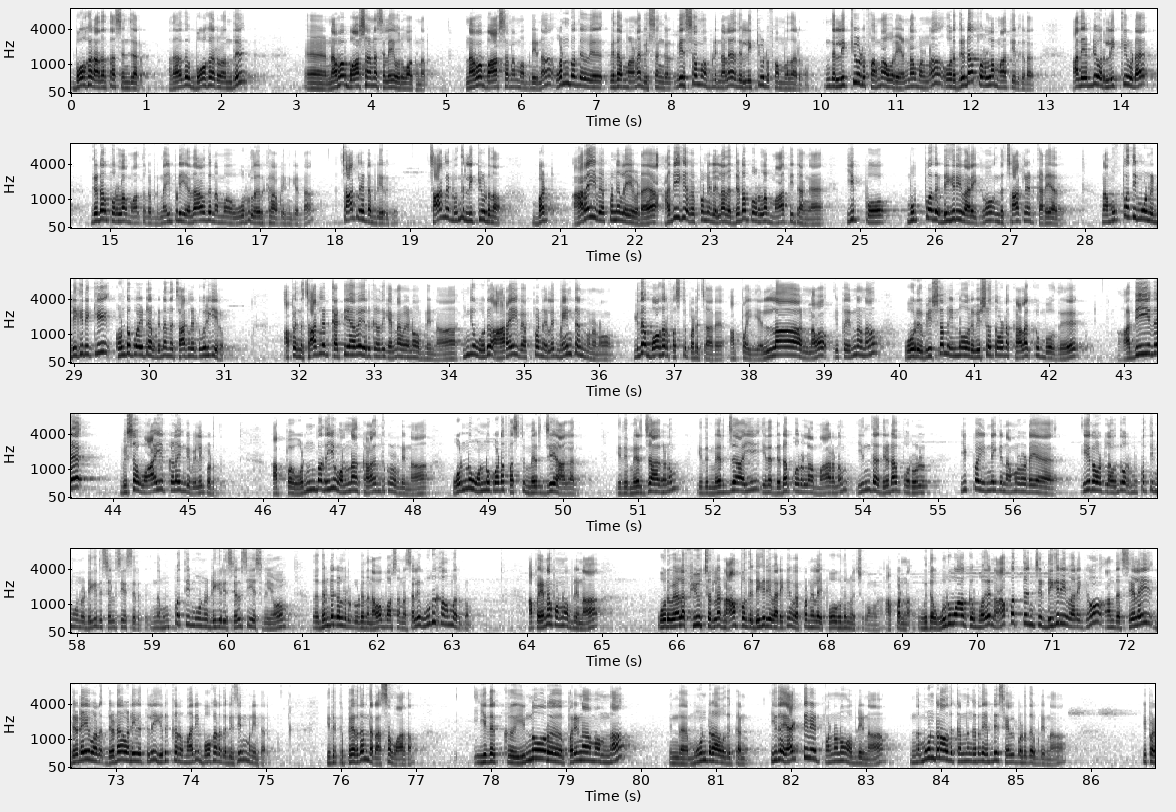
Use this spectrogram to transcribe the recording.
போகர் அதைத்தான் செஞ்சார். அதாவது போகர் வந்து நவபாஷான சிலையை உருவாக்குனார். நவபாஷணம் அப்படின்னா ஒன்பது வி- விதமான விஷங்கள். விஷம் அப்படின்னாலே அது லிக்யூட் ஃபார்மில் தான் இருக்கும். இந்த லிக்யூட் ஃபார்மை அவர் என்ன பண்ணால் ஒரு திடப்பொருளாக மாற்றிருக்கிறார் அது எப்படி ஒரு லிக்யூடை திடப்பொருளாக மாற்றணும் அப்படின்னா இப்படி ஏதாவது நம்ம ஊரில் இருக்கா அப்படின்னு கேட்டால் சாக்லேட் அப்படி இருக்குது சாக்லேட் வந்து லிக்யூடு தான். பட் அரை வெப்பநிலையை விட அதிக வெப்பநிலையில் அதை திடப்பொருளாக மாற்றிட்டாங்க இப்போது முப்பது டிகிரி வரைக்கும் இந்த சாக்லேட் கரையாது. நான் முப்பத்தி மூணு டிகிரிக்கு கொண்டு போயிட்டேன் அப்படின்னா அந்த சாக்லேட் உருகிடும் அப்போ இந்த சாக்லேட் கட்டியாகவே இருக்கிறதுக்கு என்ன வேணும் அப்படின்னா இங்கே ஒரு அரை வெப்பநிலை மெயின்டைன் பண்ணணும். இதை போகர் ஃபஸ்ட்டு படிச்சாரு. அப்போ எல்லா நவ இப்போ என்னென்னா ஒரு விஷம் இன்னொரு விஷத்தோட கலக்கும்போது அதீத விஷ வாயுக்களை இங்கே வெளிப்படுத்தும். அப்போ ஒன்பதையும் ஒன்றா கலந்துக்கணும் அப்படின்னா ஒன்று ஒன்று கூட ஃபஸ்ட்டு மெர்ஜே ஆகாது. இது மெர்ஜ் ஆகணும் இது மெர்ஜ் ஆகி இதை திடப்பொருளாக மாறணும். இந்த திடப்பொருள் இப்போ இன்றைக்கி நம்மளுடைய ஈரோட்டில் வந்து ஒரு முப்பத்தி மூணு டிகிரி செல்சியஸ் இருக்குது இந்த முப்பத்தி மூணு டிகிரி செல்சியஸ்லையும் இந்த திண்டுக்கல் இருக்கக்கூடிய இந்த நவபாசன சிலை உருகாமல் இருக்கும் அப்போ என்ன பண்ணோம் அப்படின்னா ஒருவேளை ஃப்யூச்சரில் நாற்பது டிகிரி வரைக்கும் வெப்பநிலை போகுதுன்னு வச்சுக்கோங்களேன். அப்போ நான் இதை உருவாக்கும் போதே நாற்பத்தஞ்சு டிகிரி வரைக்கும் அந்த சிலை திடை வ- திட வடிவத்தில் இருக்கிற மாதிரி போகிறத டிசைன் பண்ணிட்டார். இதுக்கு பேர் தான் இந்த ரசவாதம். இதுக்கு இன்னொரு பரிணாமம் தான் இந்த மூன்றாவது கண். இதை ஆக்டிவேட் பண்ணணும் அப்படின்னா இந்த மூன்றாவது கண்ணுங்கிறது எப்படி செயல்படுது அப்படின்னா இப்போ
